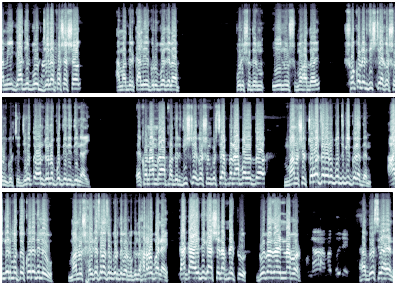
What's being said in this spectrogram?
আমি গাজীপুর জেলা প্রশাসক আমাদের কালিয়াকুর উপজেলা পরিষদের ইউনুস মহোদয় সকলের দৃষ্টি আকর্ষণ করছে। যেহেতু এখন জনপ্রতিনিধি নাই এখন আমরা আপনাদের দৃষ্টি আকর্ষণ করছি। আপনারা আপাতত মানুষের চলাচলের উপযোগী করে দেন। আগের মতো করে দিলেও মানুষ হাইটে চলাচল করতে পারব কিন্তু হাঁটার উপায় নাই। কাকা এইদিকে আসেন আপনি একটু। দুই বাজার না আমার হ্যাঁ দোষী আহেন।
